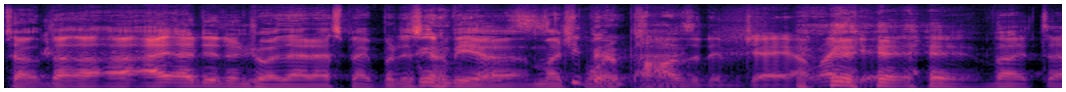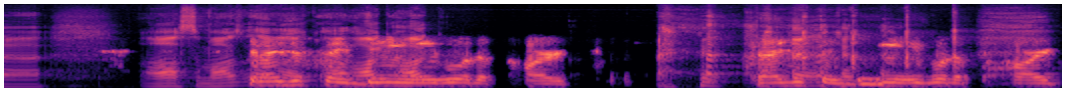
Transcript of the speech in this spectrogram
So the, I, I did enjoy that aspect, but it's going to be a much Keeping more it positive, Jay. I like it. but uh, awesome, awesome. Can I just say I'll- I'll- being I'll- able to park? Can I just say being able to park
